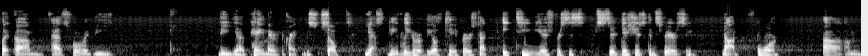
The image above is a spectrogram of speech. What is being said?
But um, as for the the uh, paying their creditors, so yes, the leader of the Oath Keepers got 18 years for seditious conspiracy, not for um,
